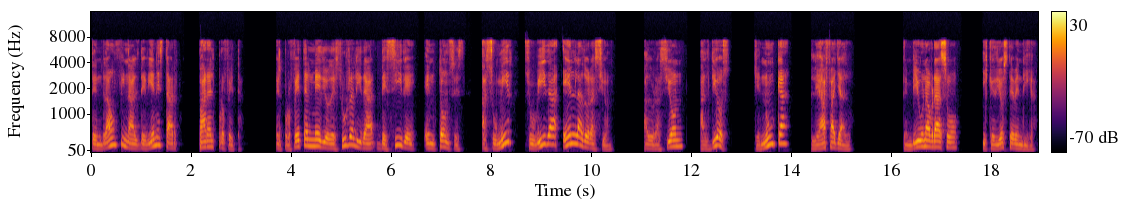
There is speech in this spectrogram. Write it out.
tendrá un final de bienestar para el profeta. El profeta en medio de su realidad decide entonces asumir su vida en la adoración. Adoración al Dios que nunca le ha fallado. Te envío un abrazo y que Dios te bendiga.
